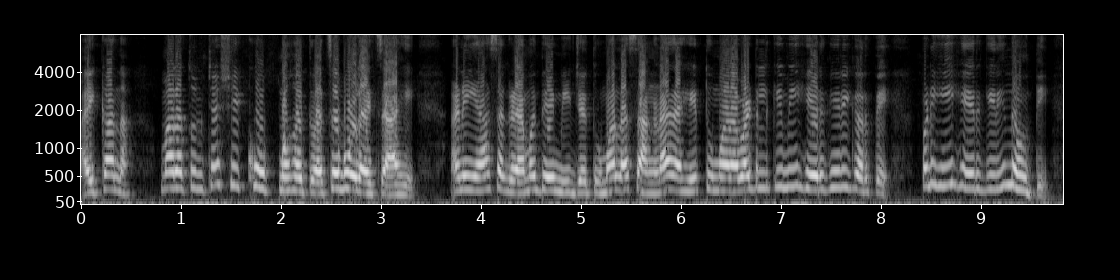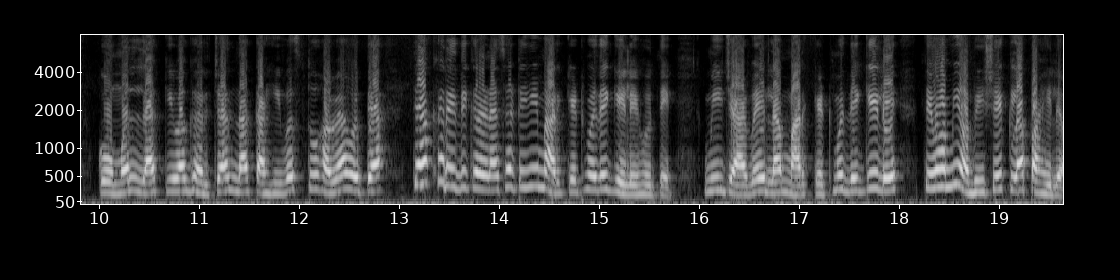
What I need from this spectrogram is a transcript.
ऐका ना मला तुमच्याशी खूप महत्वाचं बोलायचं आहे. आणि या सगळ्यामध्ये मी जे तुम्हाला सांगणार आहे तुम्हाला वाटेल की मी हेरगिरी करते पण ही हेरगिरी नव्हती. कोमलला किंवा घरच्यांना काही वस्तू हव्या होत्या त्या खरेदी करण्यासाठी मी मार्केटमध्ये गेले होते. मी ज्या वेळेला मार्केटमध्ये गेले तेव्हा मी अभिषेकला पाहिलं.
